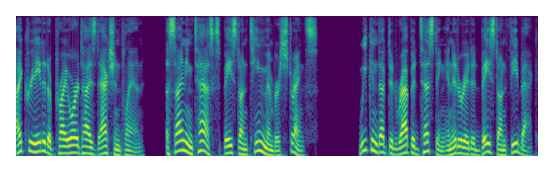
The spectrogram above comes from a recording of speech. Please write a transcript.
I created a prioritized action plan, assigning tasks based on team members' strengths. We conducted rapid testing and iterated based on feedback.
